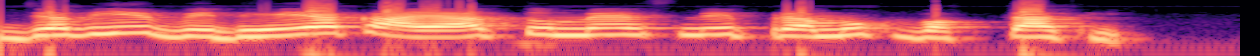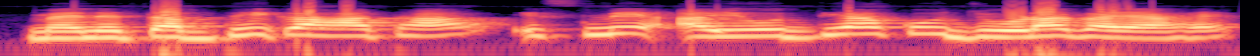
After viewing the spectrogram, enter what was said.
जब ये विधेयक आया तो मैं इसमें प्रमुख वक्ता थी। मैंने तब भी कहा था, इसमें अयोध्या को जोड़ा गया है।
